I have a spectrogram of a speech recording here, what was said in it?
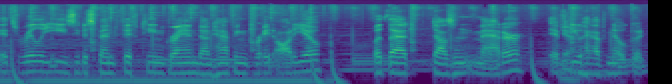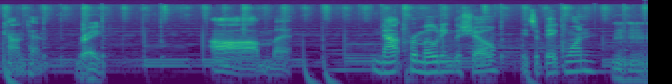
it's really easy to spend 15 grand on having great audio but that doesn't matter if Yeah. you have no good content. Right. Um, not promoting the show is a big one. hmm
